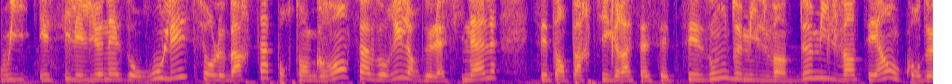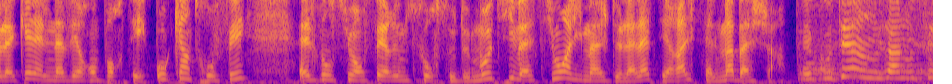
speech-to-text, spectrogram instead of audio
Oui, et si les Lyonnaises ont roulé sur le Barça, pourtant grand favori lors de la finale, c'est en partie grâce à cette saison 2020-2021 au cours de laquelle elles n'avaient remporté aucun trophée. Elles ont su en faire une source de motivation à l'image de la latérale Selma Bacha. Écoutez, on nous a annoncé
